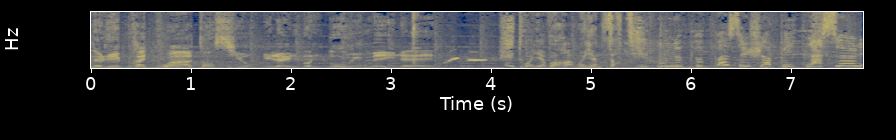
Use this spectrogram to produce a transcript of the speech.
Ne lui prête point attention. Il a une bonne bouille, mais il est... Il doit y avoir un moyen de sortir. On ne peut pas s'échapper. La seule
